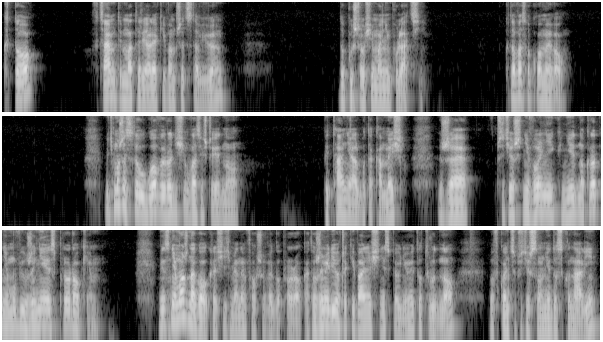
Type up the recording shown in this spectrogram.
kto w całym tym materiale, jaki Wam przedstawiłem, dopuszczał się manipulacji. Kto Was okłamywał? Być może z tyłu głowy rodzi się u Was jeszcze jedno pytanie albo taka myśl, że Przecież niewolnik niejednokrotnie mówił, że nie jest prorokiem. Więc nie można go określić mianem fałszywego proroka. To, że mieli oczekiwania się nie spełniły, to trudno, bo w końcu przecież są niedoskonali.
